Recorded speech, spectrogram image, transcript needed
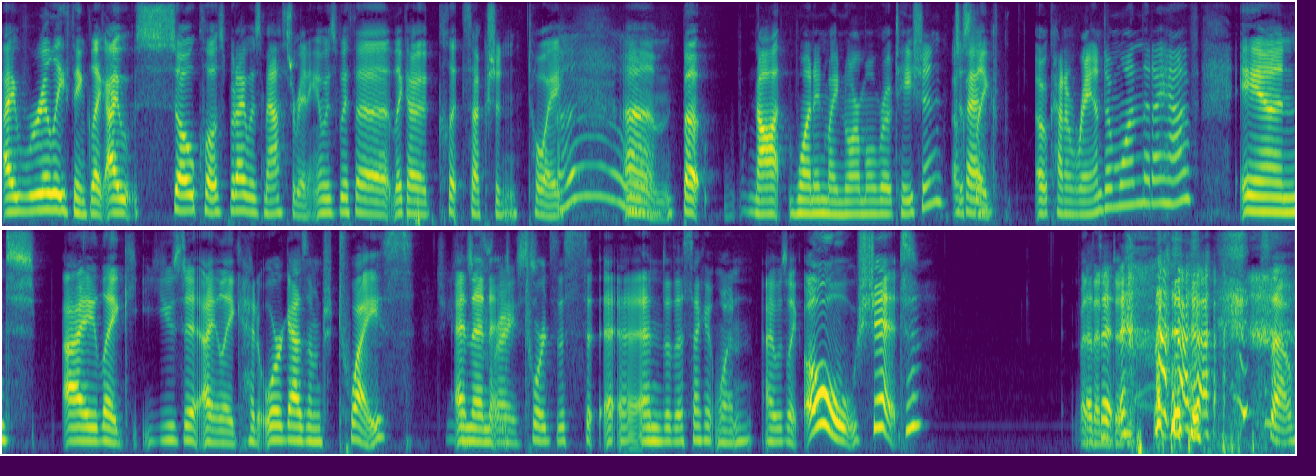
I really think like I was so close, but I was masturbating. It was with a like a clit suction toy, Oh. Um, but not one in my normal rotation. Just Okay. like a kind of random one that I have, and I like used it. I like had orgasmed twice, and then Christ. towards the s- uh, end of the second one, I was like, "Oh shit!" But That's then it. didn't. so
